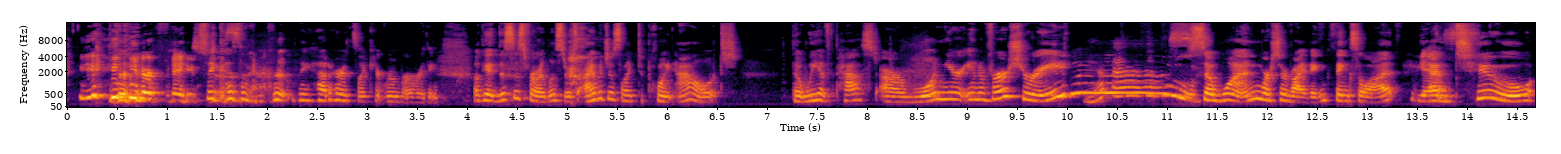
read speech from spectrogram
Your face. because my head hurts. I can't remember everything. Okay, this is for our listeners. I would just like to point out that we have passed our one year anniversary. Yes. So, one, we're surviving. Thanks a lot. Yes. And two,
